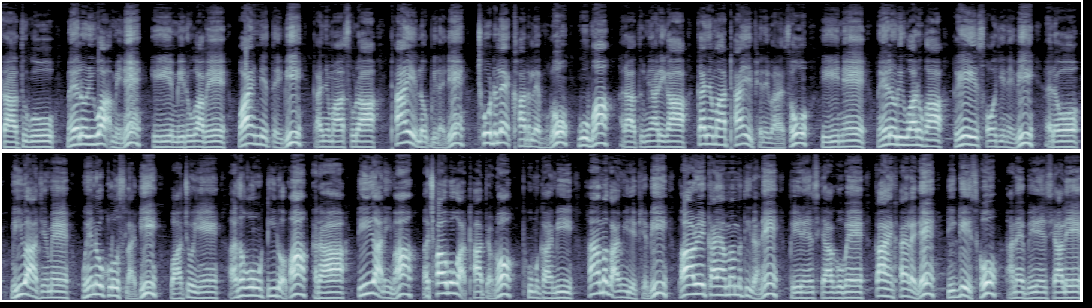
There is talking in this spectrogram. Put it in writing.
အဲ့ဒါသူကိုမဲလိုဒီဝအမေနဲ့ဟေးအမေတို့ကပဲဝိုင်းနစ်သိပ်ပြီးကညမာဆိုတာထိုင်းရလုတ်ပေးလိုက်တယ် ချိုးတလက်ခါတလက်မို့လို့ဟိုမှာအဲ့ဒါသူများတွေကကညမာထိုင်းရဖြစ်နေပါလေဆိုဟေးနဲ့မဲလိုဒီဝါတို့ကဂရေးစောခြင်းနေပြီအဲ့တော့မိဘချင်းပဲ window close လိုက်ပြီးဝါချိုရင်အသကုံတီးတော့မှာအဲ့ဒါတီးကနေမှအချောဘုတ်ကထားပြောက်တော့ ဖူမကင်ပြီးဟာမကင်ပြီးတွေဖြစ်ပြီးဘာတွေကင်ရမှမသိတာနဲ့ဘေးရင်ဆရာကိုပဲကင်ခိုင်းလိုက်တယ်ဒီ case ကိုဒါနဲ့ဘေးရင်ဆရာလည်း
